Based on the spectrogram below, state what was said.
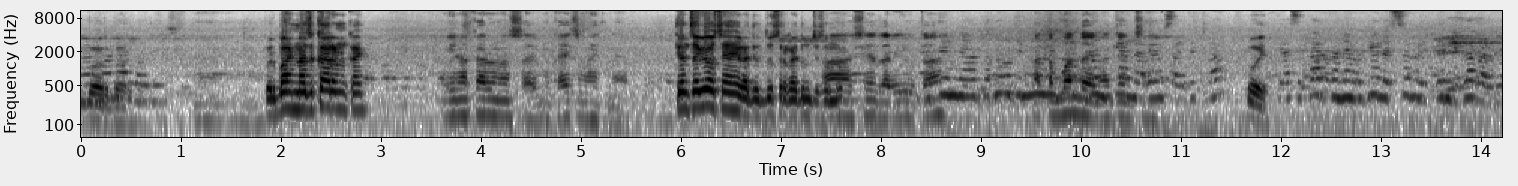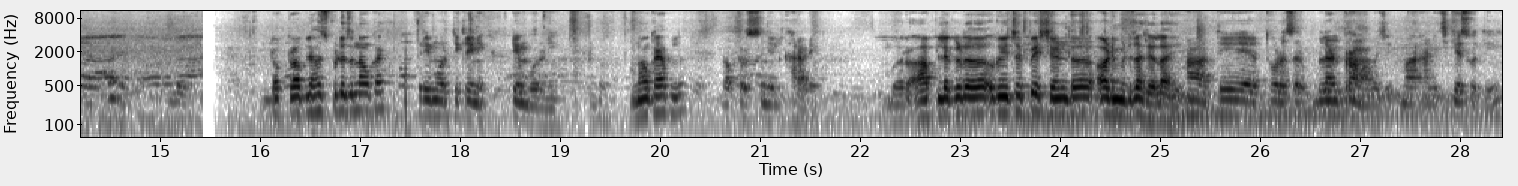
बर बर. बरं भांडणाचं कारण काय? विनाकारणच आहे मग काहीच माहीत नाही आपल्याला. त्यांचा व्यवसाय आहे का ते दुसरं काय तुमच्यासमोर? हा, शेजारी होता. आता बंद आहे ना त्यांचं. होय. डॉक्टर आपल्या हॉस्पिटलचं नाव काय? त्रिमूर्ती क्लिनिक टेंभुर्णी. नाव काय आपलं? डॉक्टर सुनील खराडे. बरं आपल्याकडं रुईचं पेशंट ॲडमिट झालेलं आहे. हां ते थोडंसं ब्लड ट्रॉमा म्हणजे मारहाणीची केस होती.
